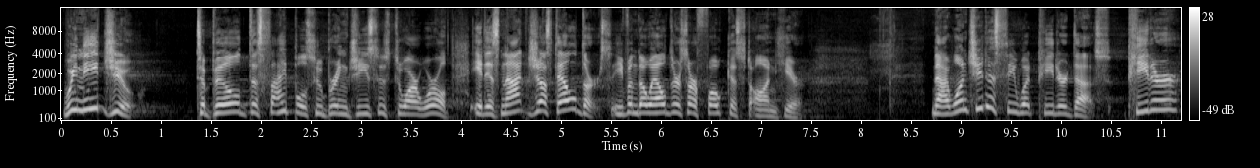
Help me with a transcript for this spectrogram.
We need you to build disciples who bring Jesus to our world. It is not just elders, even though elders are focused on here. Now, I want you to see what Peter does. Peter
